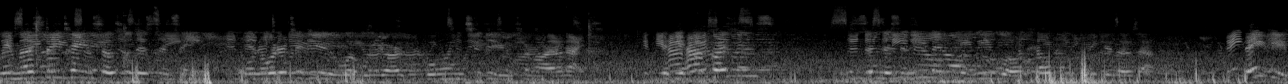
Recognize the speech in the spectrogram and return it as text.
We must maintain social distancing in order to do what we are going to do tomorrow night. If you have questions, send us an email. We will help you figure those out. Thank you.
